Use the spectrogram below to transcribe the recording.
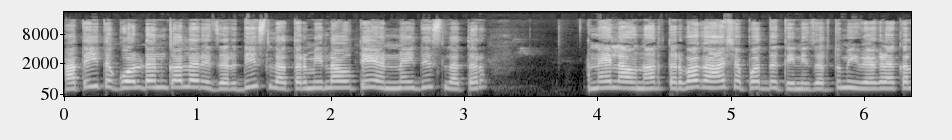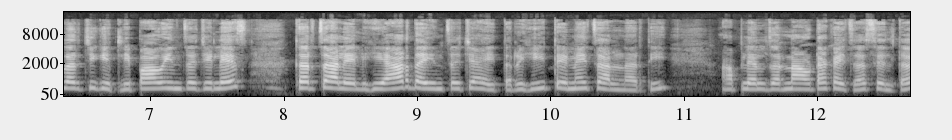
आता इथं गोल्डन कलर आहे जर दिसला तर मी लावते आणि नाही दिसला तर नाही लावणार तर बघा अशा पद्धतीने जर तुम्ही वेगळ्या कलरची घेतली पाव इंचाची लेस तर चालेल. ही अर्धा इंचाची आहे तर ही ते नाही चालणार ती. आपल्याला जर नाव टाकायचं असेल तर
